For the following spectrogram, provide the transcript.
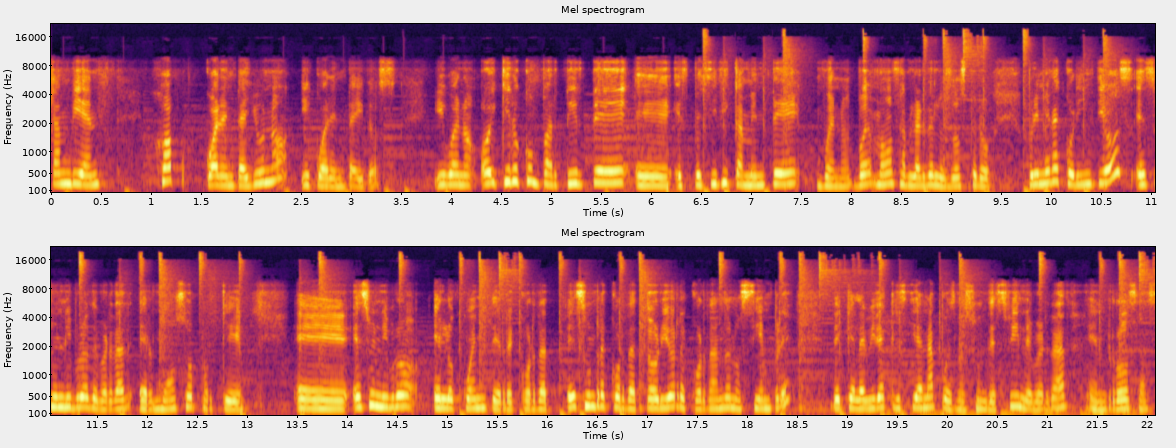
también Job 41 y 42. Y bueno, hoy quiero compartirte eh, específicamente, bueno, vamos a hablar de los dos, pero Primera Corintios es un libro de verdad hermoso porque eh, es un libro elocuente, es un recordatorio recordándonos siempre de que la vida cristiana pues no es un desfile, ¿verdad? En rosas,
